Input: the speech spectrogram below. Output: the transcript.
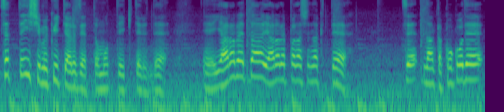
絶対一矢報いてやるぜと思って生きてるんで、えー、やられたやられっぱなしじゃなくてぜなんかここで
